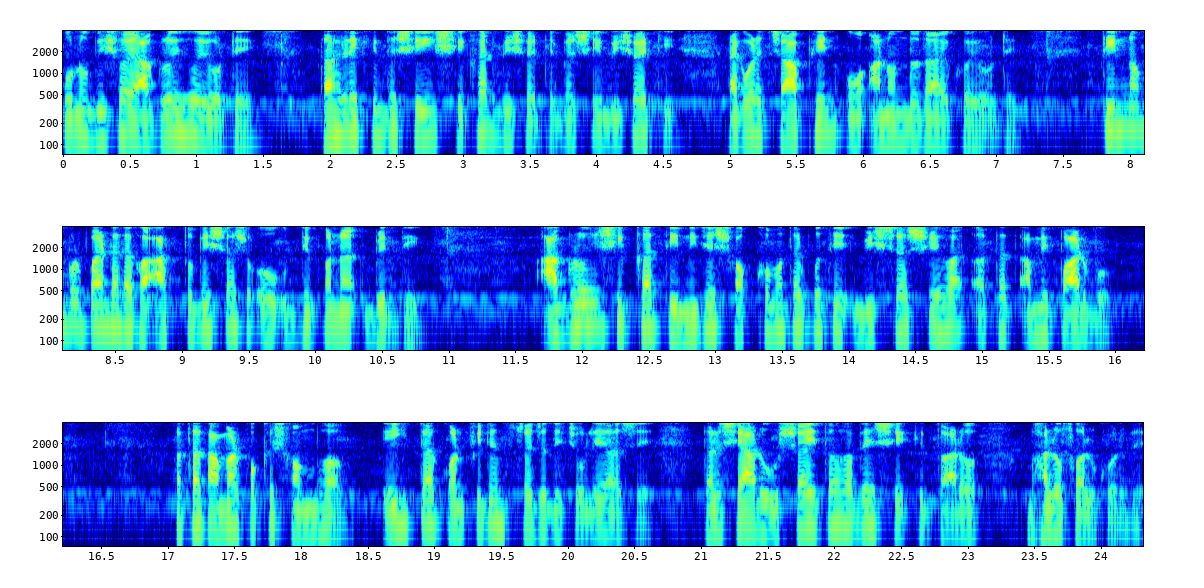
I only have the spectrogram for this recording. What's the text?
কোনো বিষয়ে আগ্রহী হয়ে ওঠে, তাহলে কিন্তু সেই শেখার বিষয়টি বা সেই বিষয়টি একবারে চাপহীন ও আনন্দদায়ক হয়ে ওঠে। তিন নম্বর পয়েন্টটা দেখো, আত্মবিশ্বাস ও উদ্দীপনা বৃদ্ধি। আগ্রহী শিক্ষার্থী নিজের সক্ষমতার প্রতি বিশ্বাসী হয়, অর্থাৎ আমি পারব, অর্থাৎ আমার পক্ষে সম্ভব। এইটা কনফিডেন্সটা যদি চলে আসে, তাহলে সে আরও উৎসাহিত হবে, সে কিন্তু আরও ভালো ফল করবে।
